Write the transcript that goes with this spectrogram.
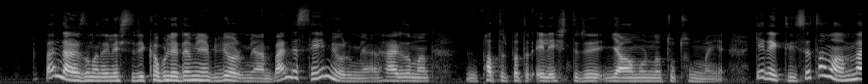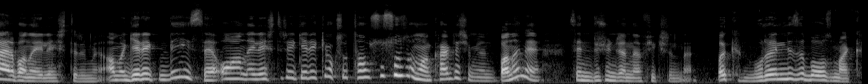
ben de her zaman eleştiriyi kabul edemeyebiliyorum yani. Ben de sevmiyorum yani her zaman patır patır eleştiri yağmuruna tutulmayı. Gerekliyse tamam ver bana eleştirimi ama gerekli değilse o an eleştiriye gerek yoksa tam sus o zaman kardeşim yani. Bana ne senin düşüncenden fikrinden. Bakın moralinizi bozmak,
